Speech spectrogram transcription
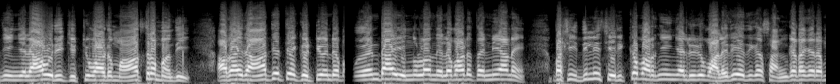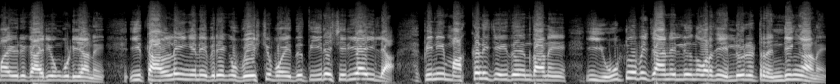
പറഞ്ഞു കഴിഞ്ഞാൽ ആ ഒരു ചുറ്റുപാട് മാത്രം മതി. അതായത് ആദ്യത്തെ കെട്ടിയവന്റെ വേണ്ട എന്നുള്ള നിലപാട് തന്നെയാണ്. പക്ഷേ ഇതിൽ ശരിക്കും പറഞ്ഞു കഴിഞ്ഞാൽ ഒരു വളരെയധികം സങ്കടകരമായ ഒരു കാര്യവും കൂടിയാണ്. ഈ തള്ളി ഇങ്ങനെ ഇവരെ ഉപേക്ഷിച്ച് പോയത് തീരെ ശരിയായില്ല. പിന്നെ ഈ മക്കൾ ചെയ്തത് എന്താണ്? ഈ യൂട്യൂബ് ചാനലിൽ എന്ന് പറഞ്ഞാൽ എല്ലാവരും ട്രെൻഡിങ് ആണ്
